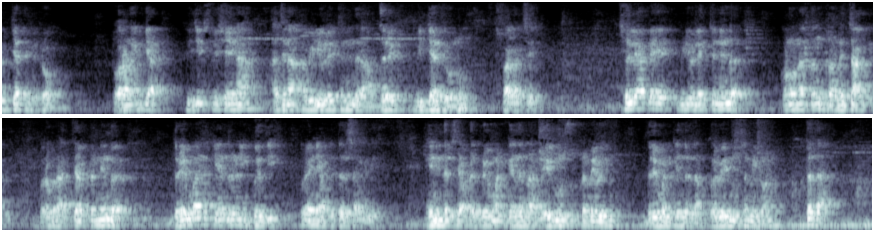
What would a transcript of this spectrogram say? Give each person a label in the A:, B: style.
A: વિદ્યાર્થી મિત્રો. ધોરણ અગિયાર, ફિઝિક્સ વિષયના આજના આ વીડિયો લેક્ચરની અંદર આપ દરેક વિદ્યાર્થીઓનું સ્વાગત છે. છેલ્લે આપણે વીડિયો લેક્ચરની અંદર કણોના તંત્ર અને ચાક બરાબર? આ ચેપ્ટરની અંદર દ્રવ્યમાન કેન્દ્રની ગતિ, બરાબર? એની આપણે દર્શાવી એની અંદર છે આપણે દ્રવ્યમાન કેન્દ્રના વેગનું સૂત્ર મેળવ્યું દ્રવ્યમાન કેન્દ્રના પ્રવેગનું સમીકરણ. તથા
